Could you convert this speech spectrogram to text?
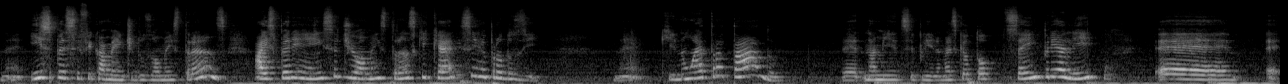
Né? Especificamente dos homens trans, a experiência de homens trans que querem se reproduzir, né? que não é tratado é, na minha disciplina, mas que eu estou sempre ali é, é,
